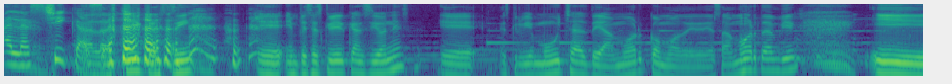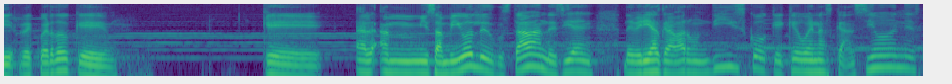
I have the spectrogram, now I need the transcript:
A las chicas. A las chicas, sí. Eh, empecé a escribir canciones eh, escribí muchas de amor como de desamor también. Y recuerdo que, que a, mis amigos les gustaban, decían, deberías grabar un disco, que qué buenas canciones,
